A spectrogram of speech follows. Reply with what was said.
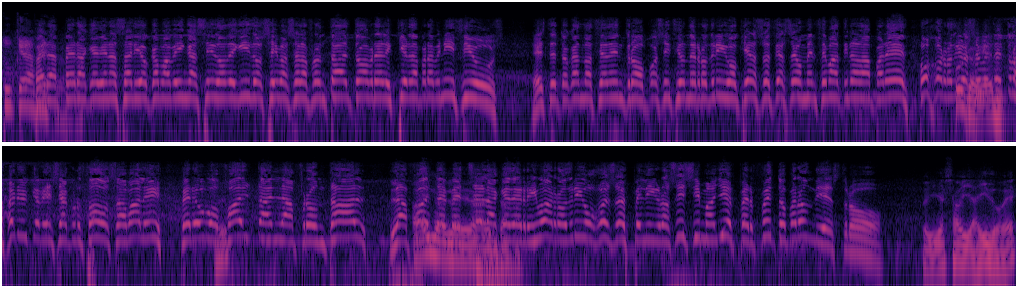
tú quedas... Espera, dentro. espera, que bien ha salido Camavinga, ha sido de Guido, se iba a ser la frontal, todo abre a la izquierda para Vinicius. Este tocando hacia adentro, posición de Rodrigo, quiere asociarse con Benzema, tira a la pared. Ojo, Rodrigo Uy, se mete dentro del área y que bien se ha cruzado Savali, pero hubo falta en la frontal, la falta no de Pechela que derribó a Rodrigo, Ojo, eso es peligrosísimo y es perfecto para un diestro. Pero ya se había ido, ¿eh?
